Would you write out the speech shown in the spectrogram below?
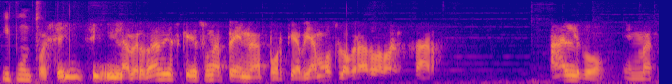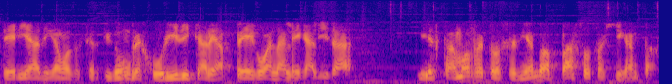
y punto. Pues sí, sí, y la verdad es que es una pena porque habíamos logrado avanzar algo en materia, digamos, de certidumbre jurídica, de apego a la legalidad, y estamos retrocediendo a pasos agigantados.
